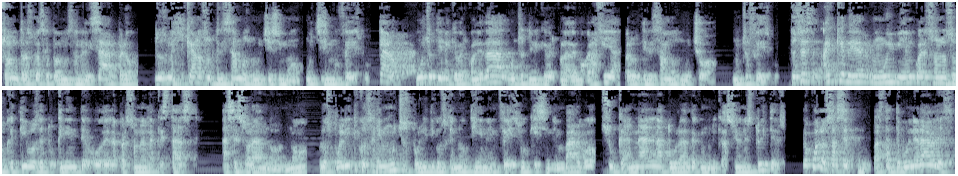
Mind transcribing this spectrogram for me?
son otras cosas que podemos analizar, pero los mexicanos utilizamos muchísimo, muchísimo Facebook. Claro, mucho tiene que ver con la edad, mucho tiene que ver con la demografía, pero utilizamos mucho, mucho Facebook. Entonces hay que ver muy bien cuáles son los objetivos de tu cliente o de la persona a la que estás asesorando, ¿no? Los políticos, hay muchos políticos que no tienen Facebook y sin embargo su canal natural de comunicación es Twitter, lo cual los hace bastante vulnerables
